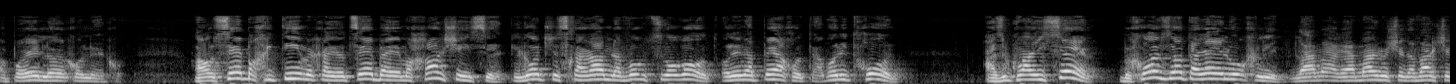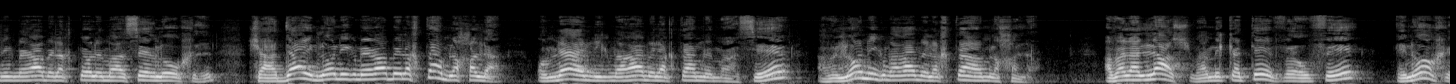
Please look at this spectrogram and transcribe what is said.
הפועל לא יכול לאכול. העושה בחיטים וכיוצא בהם אחר שייסר, כגון ששכרם לעבור צרורות, או לנפח אותם, או לטחון, אז הוא כבר ייסר. בכל זאת הרי אלו אוכלים. למה? הרי אמרנו שדבר שנגמרה מלאכתו למעשר לא אוכל, שעדיין לא נגמרה מלאכתם לחלה. אמנם נגמרה מלאכתם למעשר, אבל לא נגמרה מלאכתם לחלה. אבל הלש והמקטף והאופה אינו אוכל,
